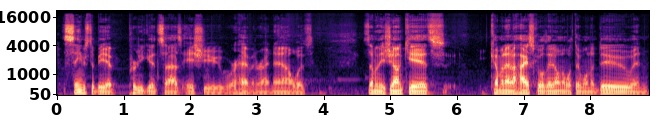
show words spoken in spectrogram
it seems to be a pretty good size issue we're having right now with some of these young kids coming out of high school. They don't know what they want to do, and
